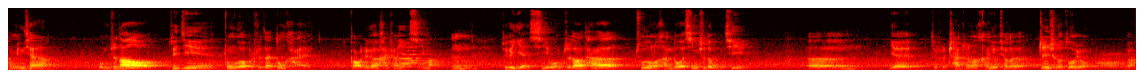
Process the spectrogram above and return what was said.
很明显啊，我们知道最近中俄不是在东海搞这个海上演习嘛？嗯这个演习我们知道它出动了很多新式的武器，呃，也就是产生了很有效的震慑作用，对吧？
